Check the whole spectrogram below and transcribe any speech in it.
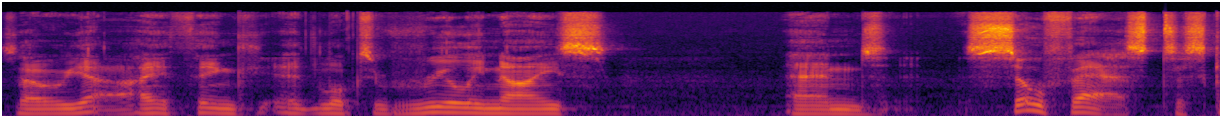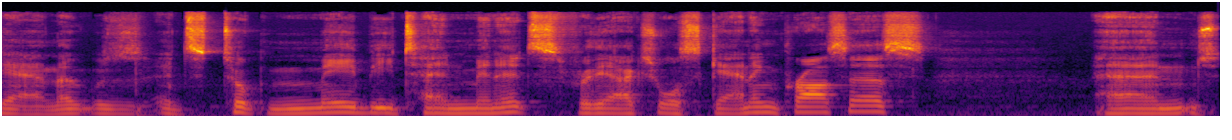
So yeah, I think it looks really nice and so fast to scan. That was it took maybe 10 minutes for the actual scanning process and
